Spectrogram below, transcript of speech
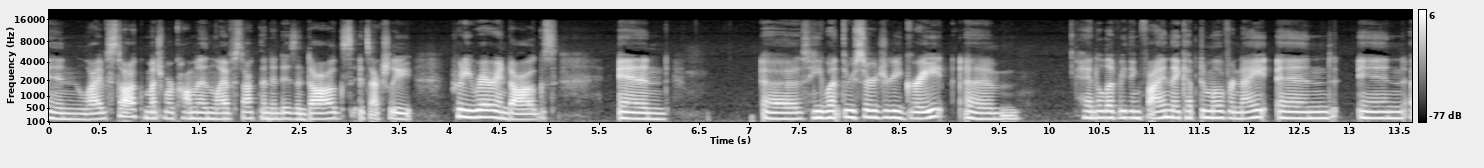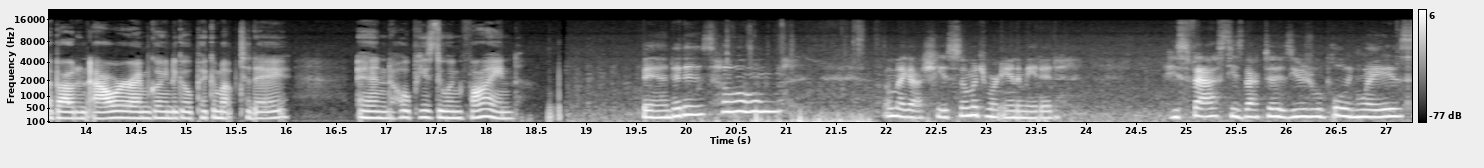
in livestock, much more common in livestock than it is in dogs. It's actually pretty rare in dogs. And uh, he went through surgery great, um, handled everything fine. They kept him overnight, and in about an hour, I'm going to go pick him up today and hope he's doing fine. Bandit is home. Oh my gosh, he is so much more animated. He's fast, he's back to his usual pulling ways.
